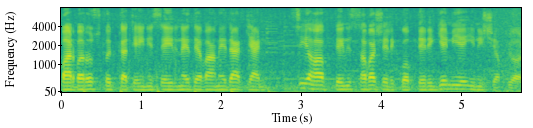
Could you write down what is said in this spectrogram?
Barbaros Fırkateyni seyrine devam ederken Siyah Deniz Savaş Helikopteri gemiye iniş yapıyor.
